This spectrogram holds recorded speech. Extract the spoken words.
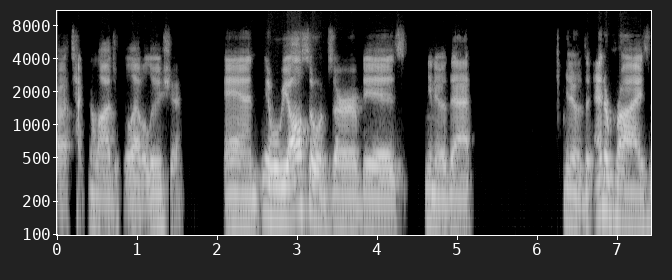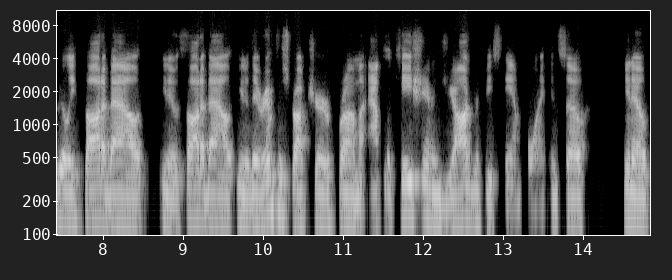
uh, technological evolution and you know what we also observed is you know that you know the enterprise really thought about you know thought about you know their infrastructure from an application and geography standpoint and so you know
